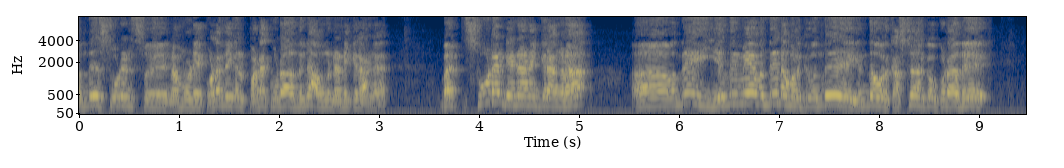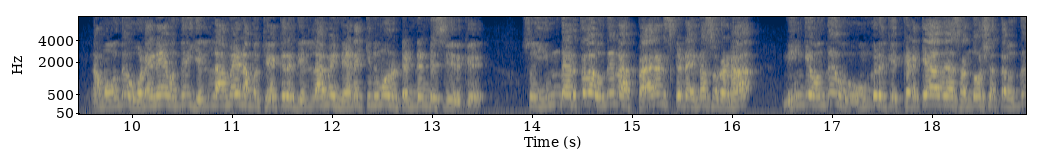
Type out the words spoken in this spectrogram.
வந்து ஸ்டூடெண்ட்ஸ் நம்மளுடைய குழந்தைகள் படக்கூடாதுன்னு அவங்க நினைக்கிறாங்க. பட் ஸ்டூடெண்ட் என்ன நினைக்கிறாங்கன்னா வந்து எதுவுமே வந்து நம்மளுக்கு வந்து எந்த ஒரு கஷ்டம் இருக்கக்கூடாது. நம்ம வந்து உடனே வந்து எல்லாமே நம்ம கேட்கறது எல்லாமே நினைக்கணுமோ ஒரு டெண்டன்சி இருக்குது ஸோ இந்த இடத்துல வந்து நான் பேரண்ட்ஸ் கிட்ட என்ன சொல்றேன்னா நீங்க வந்து உங்களுக்கு கிடைக்காத சந்தோஷத்தை வந்து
